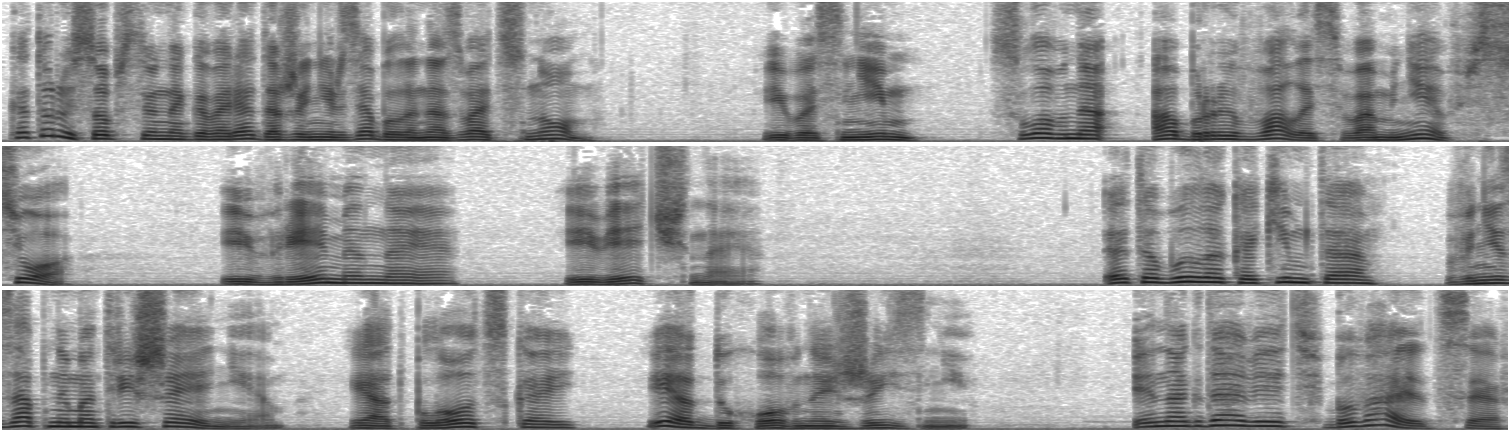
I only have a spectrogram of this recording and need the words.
который, собственно говоря, даже нельзя было назвать сном, ибо с ним словно обрывалось во мне все, и временное, и вечное. Это было каким-то внезапным отрешением и от плотской, и от духовной жизни. Иногда ведь бывает, сэр,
